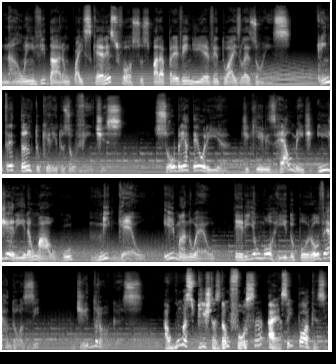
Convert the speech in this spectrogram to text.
não envidaram quaisquer esforços para prevenir eventuais lesões. Entretanto, queridos ouvintes, sobre a teoria de que eles realmente ingeriram algo, Miguel e Manuel teriam morrido por overdose de drogas. Algumas pistas dão força a essa hipótese.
